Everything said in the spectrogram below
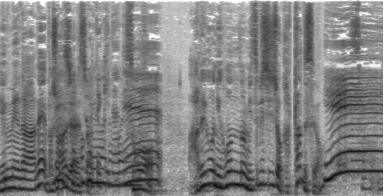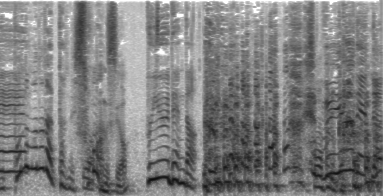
有名なね場所あるじゃないですか、的なね。あれを日本の三菱地所買ったんですよ。ええー、日本のものだったんですよ。そうなんですよ。武勇伝だ。武勇伝だ。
